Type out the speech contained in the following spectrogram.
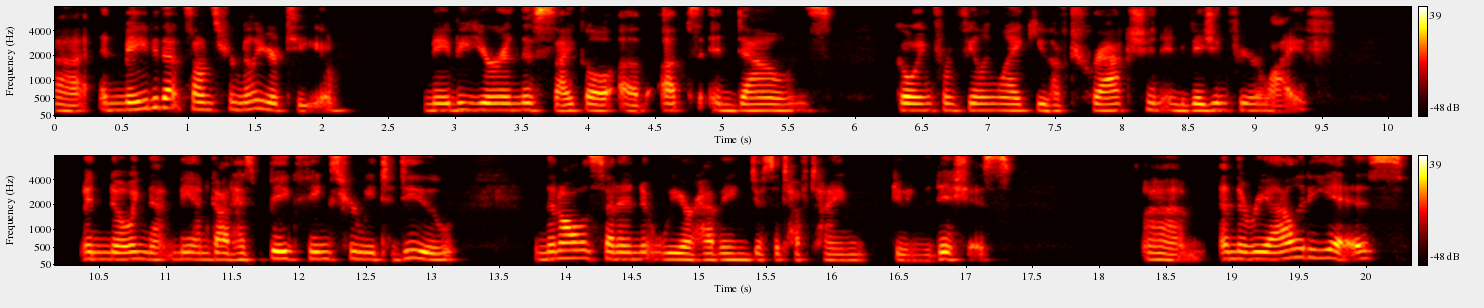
Uh, and maybe that sounds familiar to you. Maybe you're in this cycle of ups and downs, going from feeling like you have traction and vision for your life and knowing that, man, God has big things for me to do. And then all of a sudden, we are having just a tough time doing the dishes. Um, and the reality is,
